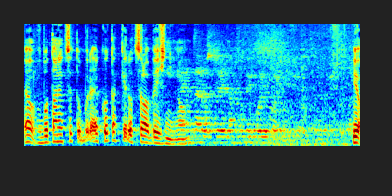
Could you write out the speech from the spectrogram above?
jo, v botanice to bude jako taky docela běžný, no. Jo.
